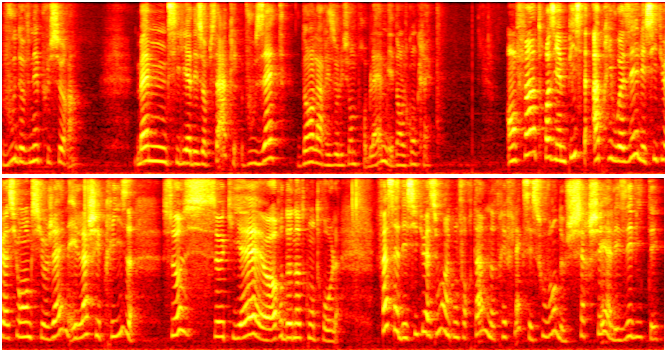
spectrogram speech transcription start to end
vous devenez plus serein, même s'il y a des obstacles, vous êtes dans la résolution de problèmes et dans le concret. Enfin, troisième piste, apprivoiser les situations anxiogènes et lâcher prise sur ce qui est hors de notre contrôle. Face à des situations inconfortables, notre réflexe est souvent de chercher à les éviter.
